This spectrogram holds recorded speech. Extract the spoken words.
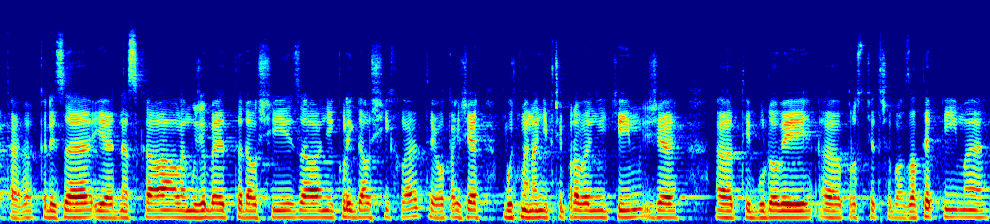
ta krize je dneska, ale může být další za několik dalších let, jo? takže buďme na ní připraveni tím, že eh, ty budovy eh, prostě třeba zateplíme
